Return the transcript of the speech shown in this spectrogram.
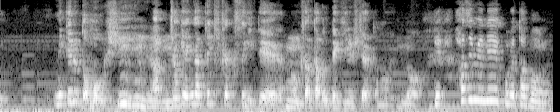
ん見てると思うし、うんうんうんうんあ助言が的確すぎて、うん奥さん多分できる人やと思うけど、で、初めね、これ多分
